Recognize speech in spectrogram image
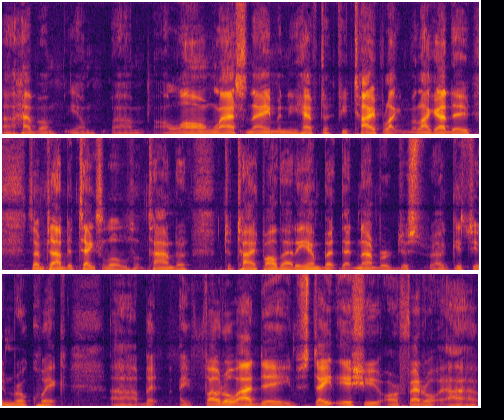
uh, have a you know um, a long last name and you have to if you type like like I do, sometimes it takes a little time to to type all that in, but that number just uh, gets you in real quick. Uh, but a photo ID, state issue or federal uh,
